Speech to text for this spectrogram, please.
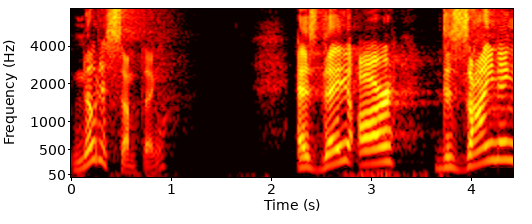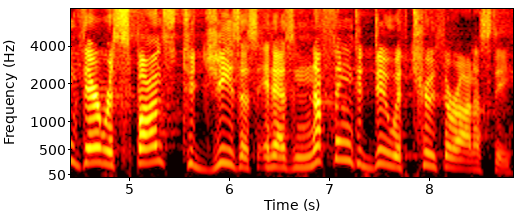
Notice something. As they are designing their response to Jesus, it has nothing to do with truth or honesty.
